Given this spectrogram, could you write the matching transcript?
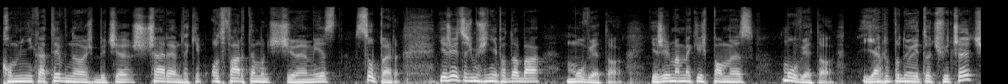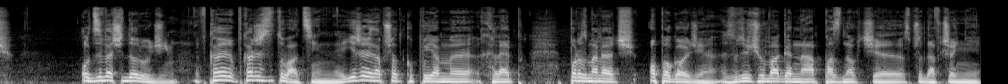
komunikatywność, bycie szczerym, takim otwartym, uczciwym jest super. Jeżeli coś mi się nie podoba, mówię to. Jeżeli mam jakiś pomysł, mówię to. Jak proponuję to ćwiczyć? Odzywać się do ludzi w, ka w każdej sytuacji. Jeżeli na przykład kupujemy chleb, porozmawiać o pogodzie, zwrócić uwagę na paznokcie sprzedawczyni,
